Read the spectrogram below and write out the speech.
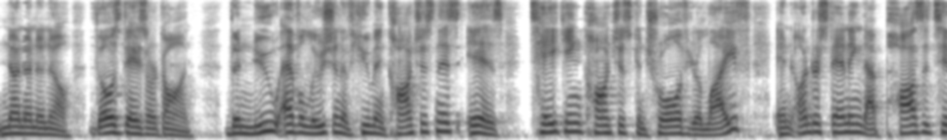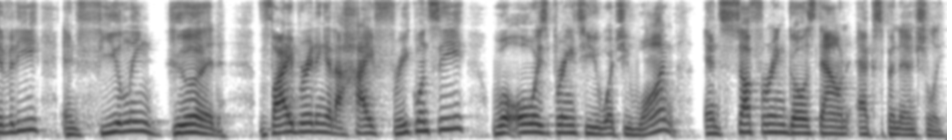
No, no, no, no. Those days are gone. The new evolution of human consciousness is taking conscious control of your life and understanding that positivity and feeling good, vibrating at a high frequency will always bring to you what you want and suffering goes down exponentially.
